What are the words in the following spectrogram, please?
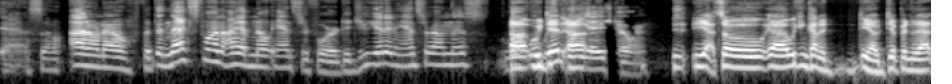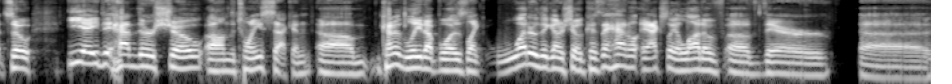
Yeah. So I don't know, but the next one I have no answer for. Did you get an answer on this? Uh, we did, uh, EA showing. yeah so uh, we can kind of you know dip into that so ea had their show on the 22nd um kind of the lead up was like what are they going to show because they had actually a lot of of their uh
